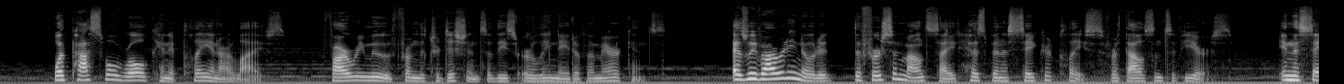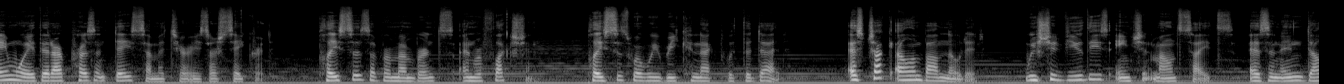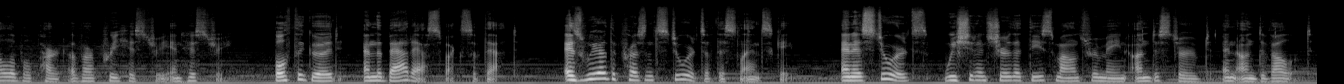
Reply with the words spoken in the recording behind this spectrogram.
What possible role can it play in our lives, far removed from the traditions of these early Native Americans? As we've already noted, the Ferson Mound site has been a sacred place for thousands of years, in the same way that our present day cemeteries are sacred, places of remembrance and reflection, places where we reconnect with the dead. As Chuck Ellenbaum noted, we should view these ancient mound sites as an indelible part of our prehistory and history, both the good and the bad aspects of that, as we are the present stewards of this landscape. And as stewards, we should ensure that these mounds remain undisturbed and undeveloped.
